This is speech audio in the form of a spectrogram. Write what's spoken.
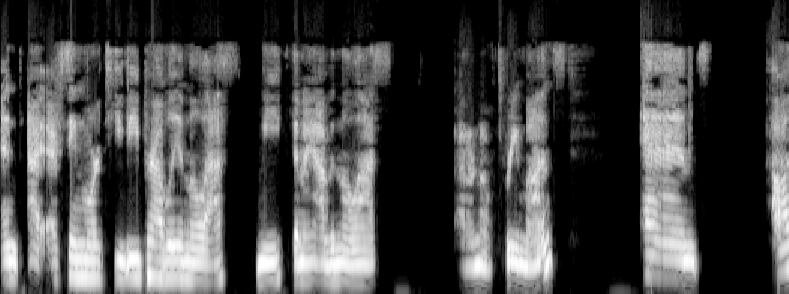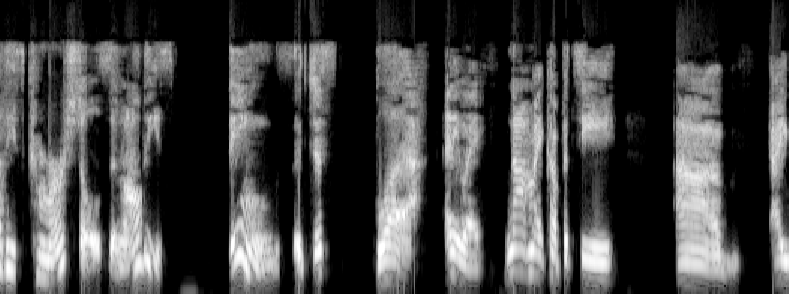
and I, I've seen more TV probably in the last week than I have in the last, I don't know, three months. And all these commercials and all these things, it just blah. Anyway, not my cup of tea. Um, I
